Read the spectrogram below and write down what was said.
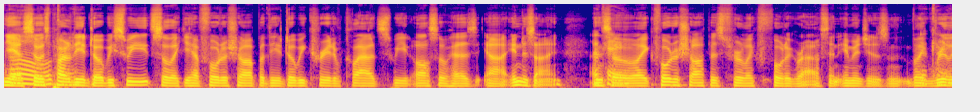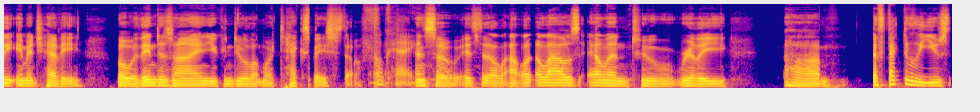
Yeah, so Oh, it's part of the Adobe suite. So like you have Photoshop, but the Adobe Creative Cloud suite also has uh, InDesign. And Okay. so like Photoshop is for like photographs and images and like Okay. really image heavy. But with InDesign, you can do a lot more text-based stuff. Okay. And so it al- allows Ellen to really um, effectively use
